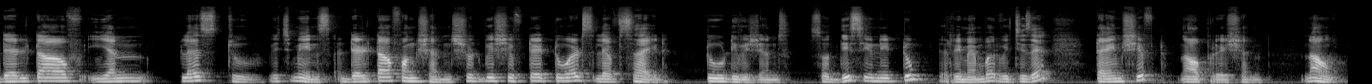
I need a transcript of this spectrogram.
delta of n plus 2, which means delta function should be shifted towards left side 2 divisions. So this you need to remember which is a time shift operation. Now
